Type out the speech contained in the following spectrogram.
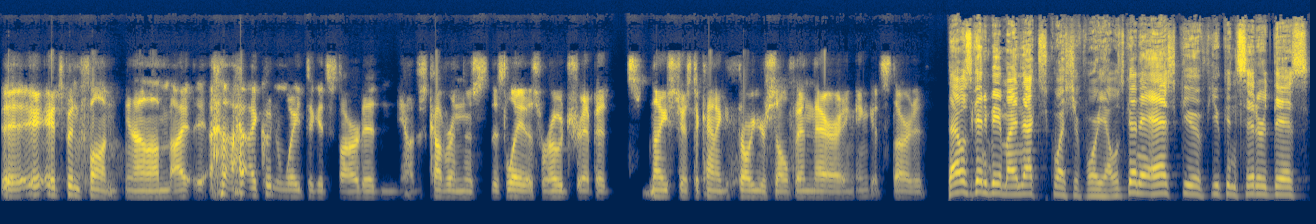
it, has been fun. You know, um, I I couldn't wait to get started. And, You know, just covering this this latest road trip. It's nice just to kind of throw yourself in there and, and get started. That was going to be my next question for you. I was going to ask you if you considered this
